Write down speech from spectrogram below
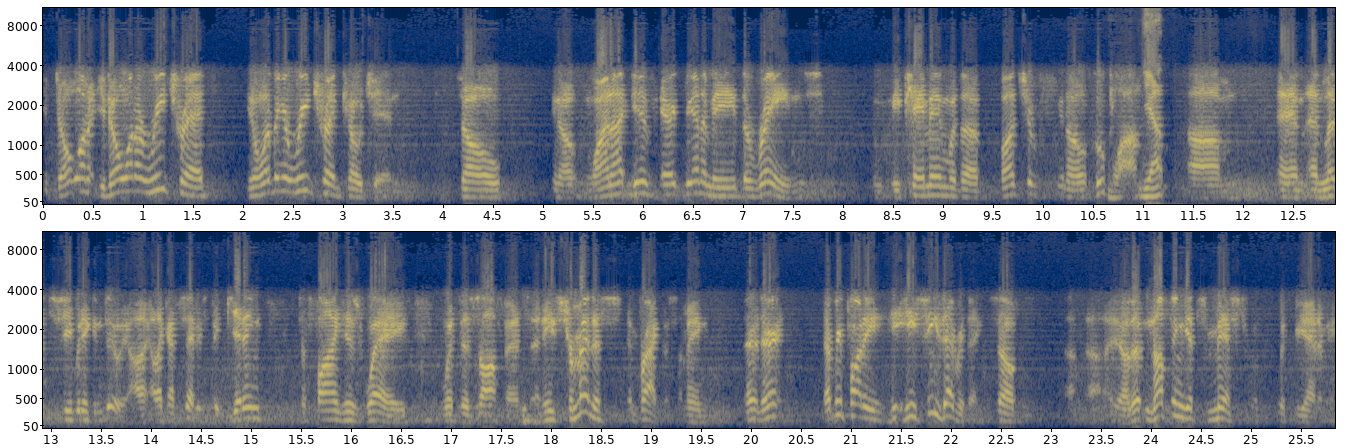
you don't want to you don't want to retread. You don't want to bring a retread coach in. So, you know, why not give Eric Bieniemy the reins? He came in with a bunch of you know hoopla, Yep. um, and and let's see what he can do. Like I said, he's beginning to find his way with this offense, and he's tremendous in practice. I mean, they're, they're, everybody he, he sees everything. So, uh, uh, you know, nothing gets missed with, with the enemy.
